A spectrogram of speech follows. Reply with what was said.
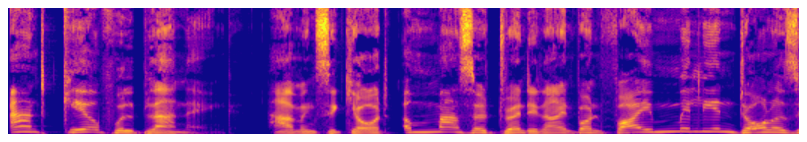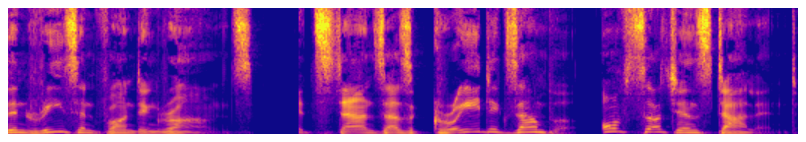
and careful planning. Having secured a massive $29.5 million in recent funding rounds, it stands as a great example of Sachin's talent,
